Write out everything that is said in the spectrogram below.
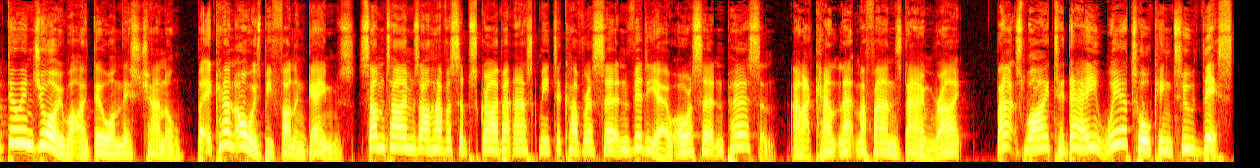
do enjoy what I do on this channel, but it can't always be fun and games. Sometimes I'll have a subscriber ask me to cover a certain video or a certain person, and I can't let my fans down, right? That's why today we're talking to this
